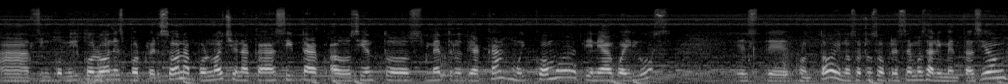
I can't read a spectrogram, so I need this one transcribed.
a 5 mil colones por persona por noche, una casita a 200 metros de acá, muy cómoda, tiene agua y luz, este, con todo. Y nosotros ofrecemos alimentación,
